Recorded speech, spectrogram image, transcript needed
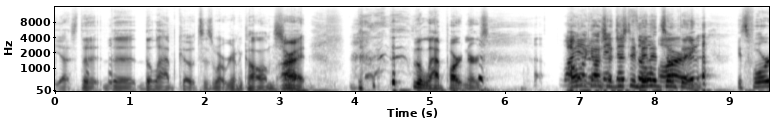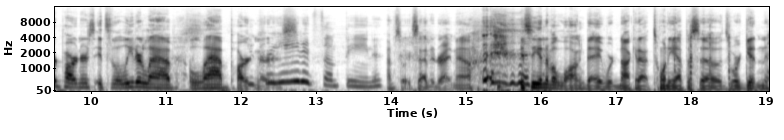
yes the the the lab coats is what we're gonna call them. All right, the lab partners. Why oh my gosh, I just so invented something. It's Forward Partners. It's the Leader Lab Lab Partners. You created something. I'm so excited right now. it's the end of a long day. We're knocking out 20 episodes. We're getting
